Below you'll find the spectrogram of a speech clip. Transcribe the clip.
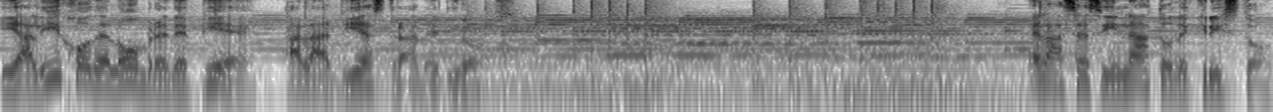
y al Hijo del Hombre de pie a la diestra de Dios. El asesinato de Cristo,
